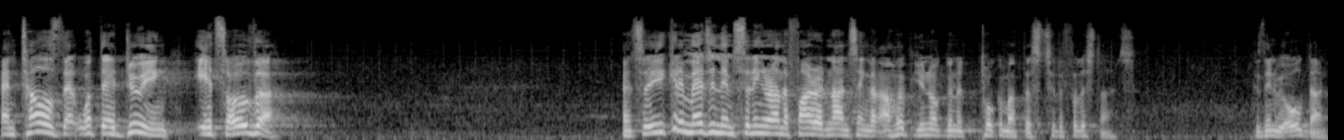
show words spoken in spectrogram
and tells that what they're doing, it's over. And so you can imagine them sitting around the fire at night and saying, I hope you're not going to talk about this to the Philistines because then we're all done.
